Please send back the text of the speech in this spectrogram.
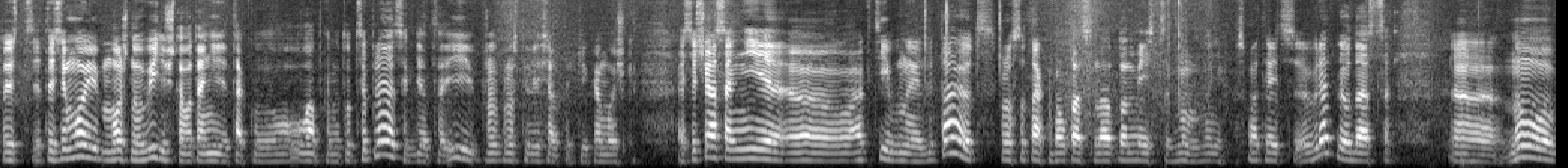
То есть это зимой можно увидеть, что вот они так э, лапками тут цепляются где-то и про- просто висят такие комочки. А сейчас они э, активные летают, просто так болтаться на одном месте, ну, на них посмотреть э, вряд ли удастся. Э, но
